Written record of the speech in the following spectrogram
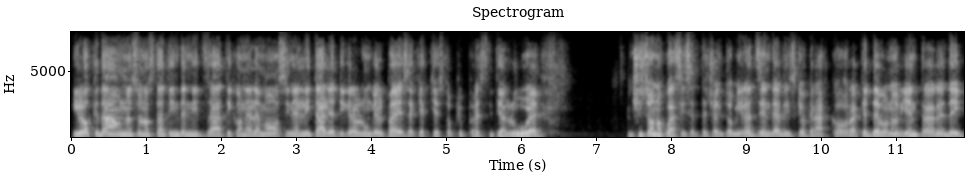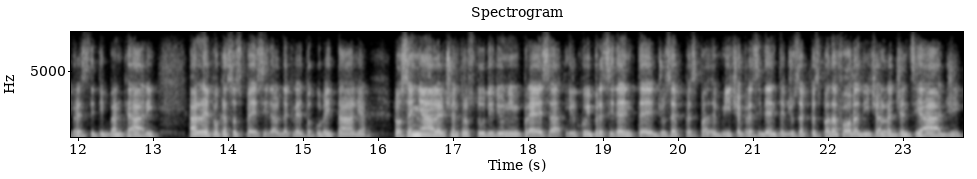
i lockdown sono stati indennizzati con elemosine e l'Italia è di gran lunga il paese che ha chiesto più prestiti all'UE. Ci sono quasi 700.000 aziende a rischio crack ora che devono rientrare dei prestiti bancari, all'epoca sospesi dal decreto Cura Italia. Lo segnala il centro studi di un'impresa, il cui Giuseppe Spa- vicepresidente Giuseppe Spadafora dice all'agenzia Agi.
